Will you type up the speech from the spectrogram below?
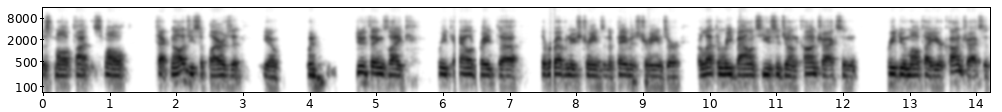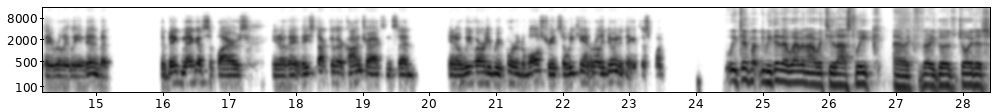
the small t- small technology suppliers that you know would do things like recalibrate the the revenue streams and the payment streams, or or let them rebalance usage on the contracts and redo multi-year contracts that they really leaned in. But the big mega suppliers, you know, they they stuck to their contracts and said, you know, we've already reported to Wall Street, so we can't really do anything at this point. We did we did a webinar with you last week, Eric. Very good, enjoyed it.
